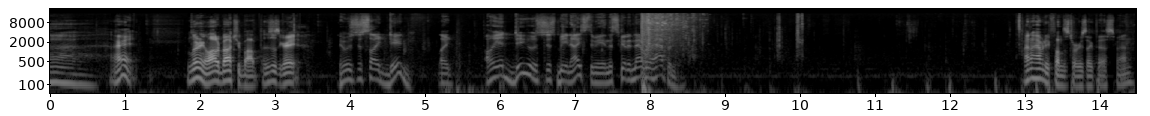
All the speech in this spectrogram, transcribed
All right. I'm learning a lot about you, Bob. This is great. It was just like, dude, like, all you had to do was just be nice to me, and this could have never happened. I don't have any fun stories like this, man.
